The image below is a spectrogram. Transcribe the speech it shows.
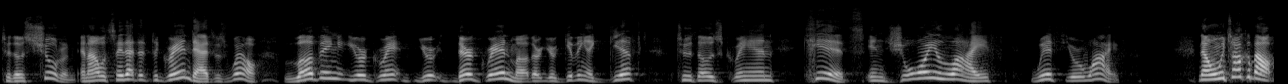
to those children. And I would say that to granddads as well. Loving your, grand, your, their grandmother, you're giving a gift to those grandkids. Enjoy life with your wife. Now, when we talk about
